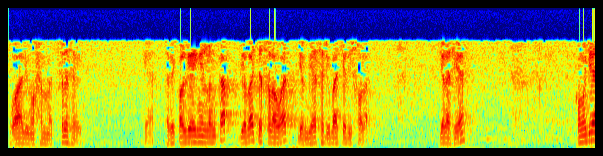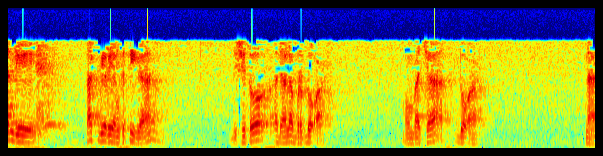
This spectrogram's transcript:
wa ali Muhammad. Selesai. Ya. Tapi kalau dia ingin lengkap, dia baca salawat yang biasa dibaca di sholat. Jelas ya? Kemudian di takbir yang ketiga, di situ adalah berdoa membaca doa. Nah,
